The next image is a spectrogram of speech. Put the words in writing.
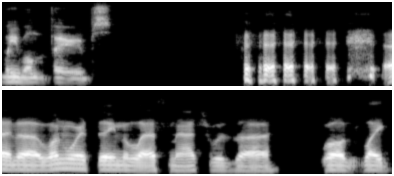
we want boobs. and uh, one more thing, the last match was uh, well, like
